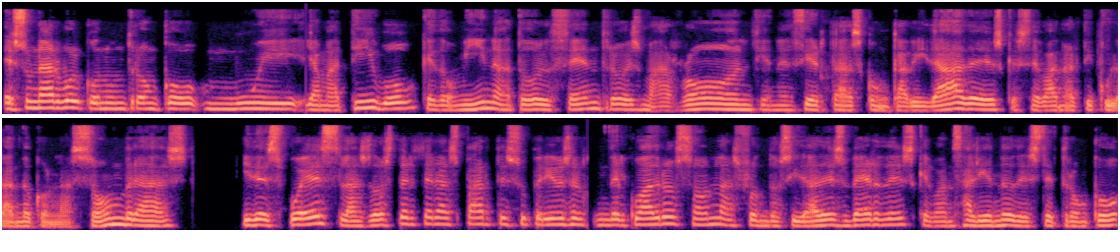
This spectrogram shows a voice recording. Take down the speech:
Es un árbol con un tronco muy llamativo que domina todo el centro, es marrón, tiene ciertas concavidades que se van articulando con las sombras y después las dos terceras partes superiores del, cuadro son las frondosidades verdes que van saliendo de este tronco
